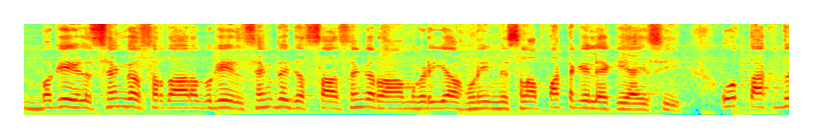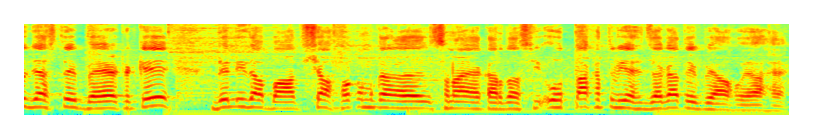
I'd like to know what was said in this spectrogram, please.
ਬਘੇਲ ਸਿੰਘ, ਸਰਦਾਰ ਬਘੇਲ ਸਿੰਘ ਤੇ ਜੱਸਾ ਸਿੰਘ ਰਾਮਗੜੀਆ ਹੁਣੀ ਮਿਸਲਾਂ ਪੱਟ ਕੇ ਲੈ ਕੇ ਆਏ ਸੀ। ਉਹ ਤਖਤ ਜਿਸ ਤੇ ਬੈਠ ਕੇ ਦਿੱਲੀ ਦਾ ਬਾਦਸ਼ਾਹ ਹੁਕਮ ਕ- ਸੁਣਾਇਆ ਕਰਦਾ ਸੀ, ਉਹ ਤਖਤ ਵੀ ਇਸ ਜਗ੍ਹਾ ਤੇ ਪਿਆ ਹੋਇਆ ਹੈ।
